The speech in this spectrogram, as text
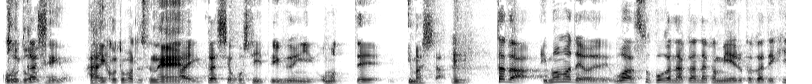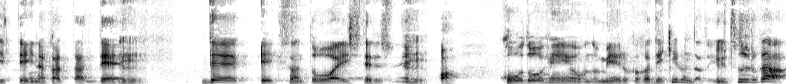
行動変容。はいいい言葉ですね。はい、生かしてほしいというふうに思っていました。うん。ただ、今まではそこがなかなか見える化ができていなかったんで、うん。で、英樹さんとお会いしてですね、うんあ、行動変容の見える化ができるんだというツールが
